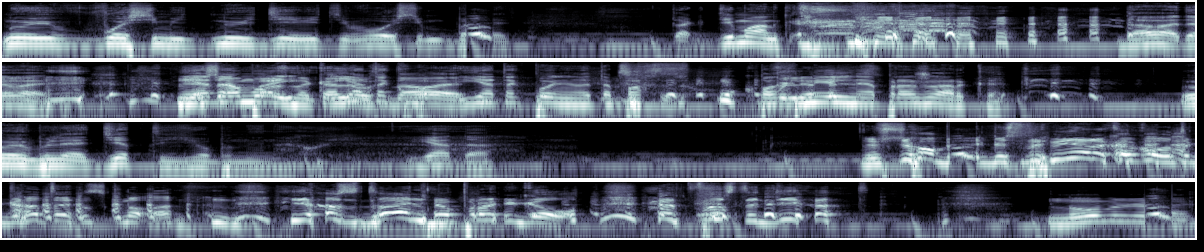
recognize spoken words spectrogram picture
Ну и 8, и- ну и 9, и 8, блядь. Так, Диманка. Давай, давай. Не, так по- можно, я так давай. по- Я так понял, это пох- похмельная прожарка. Ой, блядь, дед ты ебаный, нахуй. Я да. Ну все, блядь, без примера какого-то гротескного. Я с здания прыгал. Это просто дед. Ну, блядь.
